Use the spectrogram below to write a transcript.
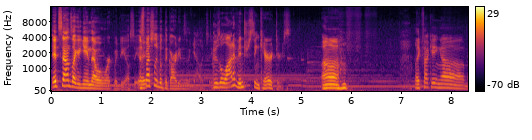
It sounds like a game that will work with DLC, especially with the Guardians of the Galaxy. there's a lot of interesting characters. Um, like fucking um,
